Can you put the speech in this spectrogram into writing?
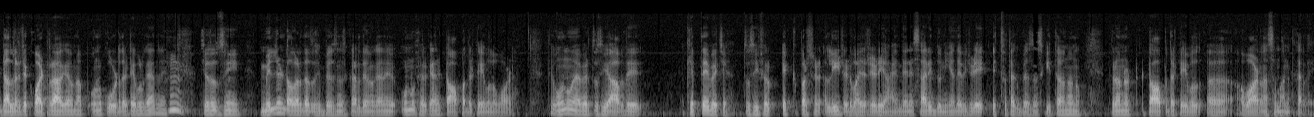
ਡਾਲਰ 'ਚ ਕੁਆਟਰ ਆ ਗਿਆ ਉਹਨਾਂ ਉਹਨੂੰ ਕੋਰਟ ਦਾ ਟੇਬਲ ਕਹਿੰਦੇ ਨੇ। ਜਦੋਂ ਤੁਸੀਂ ਮਿਲੀਅਨ ਡਾਲਰ ਦਾ ਤੁਸੀਂ ਬਿਜ਼ਨਸ ਕਰਦੇ ਹੋ ਉਹਨੂੰ ਕਹਿੰਦੇ ਉਹਨੂੰ ਫਿਰ ਕਹਿੰਦੇ top of the table award ਤੇ ਉਹਨੂੰ ਹੈ ਫਿਰ ਤੁਸੀਂ ਆਪਦੇ ਖਿੱਤੇ ਵਿੱਚ ਤੁਸੀਂ ਫਿਰ 1% ਐਲੀਟ ਐਡਵਾਈਜ਼ਰ ਜਿਹੜੇ ਆ ਜਾਂਦੇ ਨੇ, ਸਾਰੀ ਦੁਨੀਆ ਦੇ ਵਿੱਚ ਜਿਹੜੇ ਇੱਥੋਂ ਤੱਕ ਬਿਜ਼ਨਸ ਕੀਤਾ ਉਹਨਾਂ ਨੂੰ, ਫਿਰ ਉਹਨਾਂ ਨੂੰ ਟਾਪ ਦਾ ਟੇਬਲ ਅਵਾਰਡ ਨਾਲ ਸਨਮਾਨਿਤ ਕਰਦੇ।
